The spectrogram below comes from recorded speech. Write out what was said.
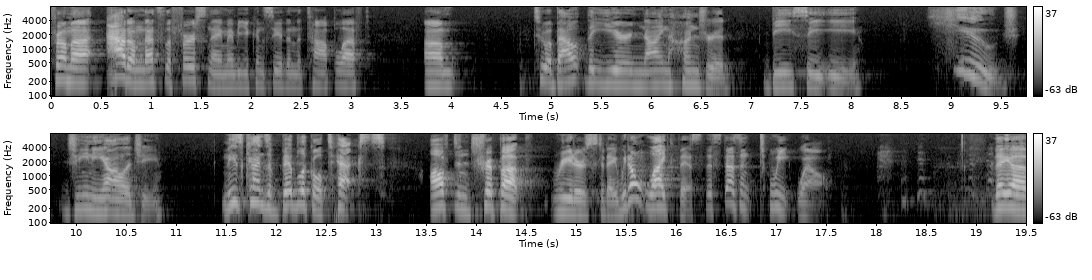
From uh, Adam, that's the first name, maybe you can see it in the top left, um, to about the year 900 BCE. Huge genealogy. And these kinds of biblical texts often trip up readers today. We don't like this. This doesn't tweet well. They, uh,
